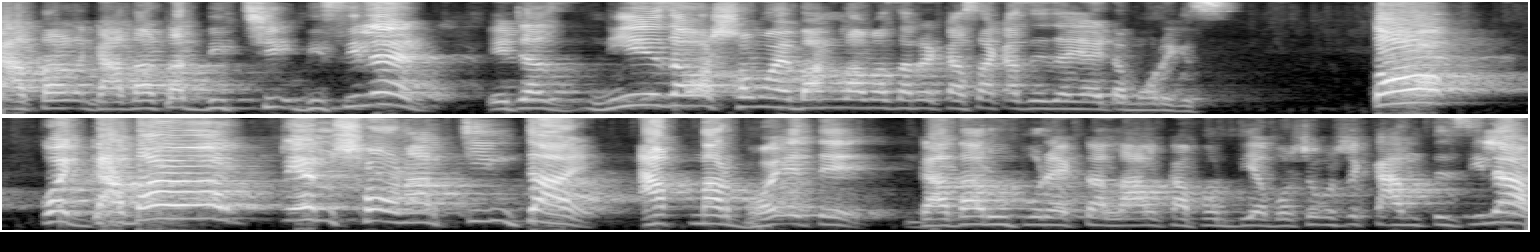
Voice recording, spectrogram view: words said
গাদা গাদাটা দিচ্ছি, দিছিলেন, এটা নিয়ে যাওয়ার সময় বাংলা বাজারের কাছাকাছি যাই এটা মরে গেছে। তো কয়, গাদার টেনশন আর চিন্তায় আপনার ভয়েতে গাদার উপরে একটা লাল কাপড় দিয়ে বসে বসে কাঁদতেছিলাম।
